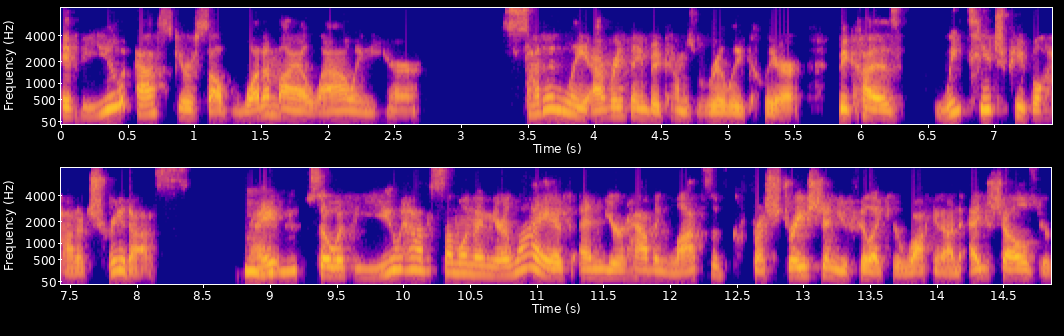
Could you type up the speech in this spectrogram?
if you ask yourself, what am I allowing here? Suddenly everything becomes really clear because we teach people how to treat us, right? Mhm. So if you have someone in your life and you're having lots of frustration, you feel like you're walking on eggshells, you're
